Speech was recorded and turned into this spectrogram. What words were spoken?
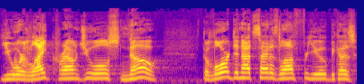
you were like crown jewels. No, the Lord did not set his love for you because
